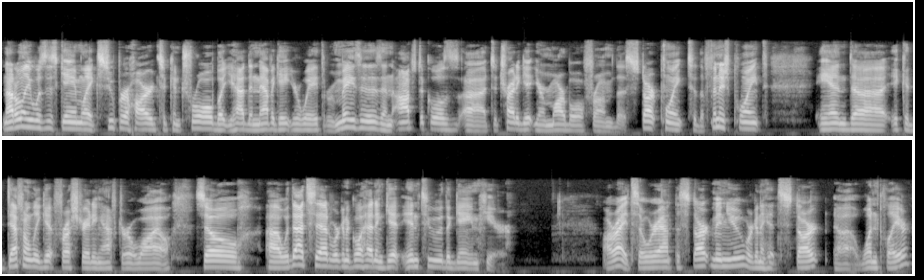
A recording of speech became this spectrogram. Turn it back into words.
Not only was this game like super hard to control, but you had to navigate your way through mazes and obstacles uh, to try to get your marble from the start point to the finish point, and uh, it could definitely get frustrating after a while. So, uh, with that said, we're going to go ahead and get into the game here. All right, so we're at the start menu. We're going to hit start, uh, one player.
